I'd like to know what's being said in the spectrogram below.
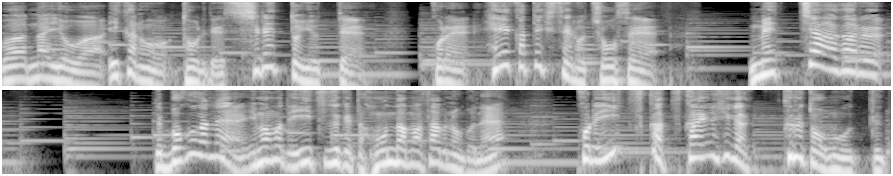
は内容は以下の通りです。しれっと言って、これ、閉下適正の調整、めっちゃ上がる。で、僕がね、今まで言い続けた本田正信ね、これいつか使える日が来ると思うって、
